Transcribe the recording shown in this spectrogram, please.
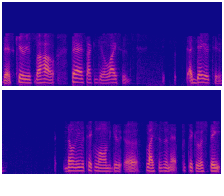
that's curious about how fast I can get a license, a day or two don't even take long to get a license in that particular state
